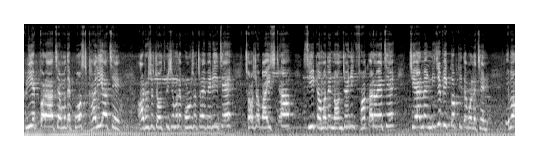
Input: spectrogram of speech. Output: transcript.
ক্রিয়েট করা আছে, আমাদের পোস্ট খালি আছে। আঠেরোশো চৌত্রিশের মধ্যে পনেরোশো ছয় বেরিয়েছে, ছশো বাইশটা সিট আমাদের নন জয়নিং ফাঁকা রয়েছে। চেয়ারম্যান নিজে বিজ্ঞপ্তিতে বলেছেন, এবং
